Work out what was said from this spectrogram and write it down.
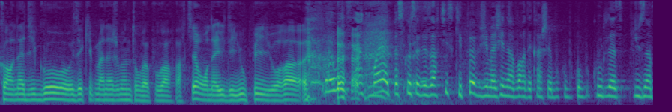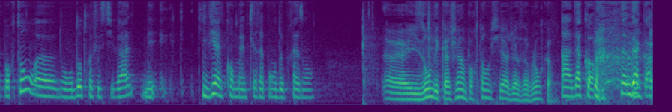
quand on a dit go aux équipes management, on va pouvoir partir, on a eu des youpi, il y aura. Bah oui, c'est incroyable parce que c'est des artistes qui peuvent, j'imagine, avoir des cachets beaucoup, beaucoup, beaucoup plus importants euh, dans d'autres festivals, mais qui viennent quand même, qui répondent présent. Euh, ils ont des cachets importants aussi à Blanca. Ah, d'accord. d'accord.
